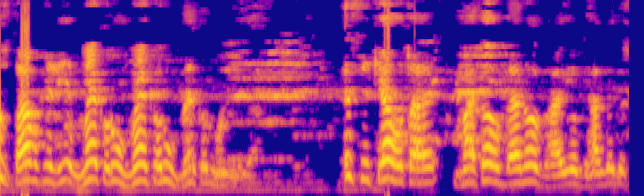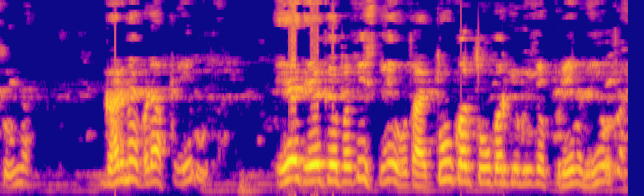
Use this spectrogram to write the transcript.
उस काम के लिए मैं करूँ मैं करूँ मैं करूँ लगा इससे क्या होता है माता और बहनों, भाइयों, ध्यान देकर सुनना। घर में बड़ा प्रेम होता है। एक एक के प्रति स्नेह होता है। तू कर तू कर के से प्रेम नहीं होता है।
